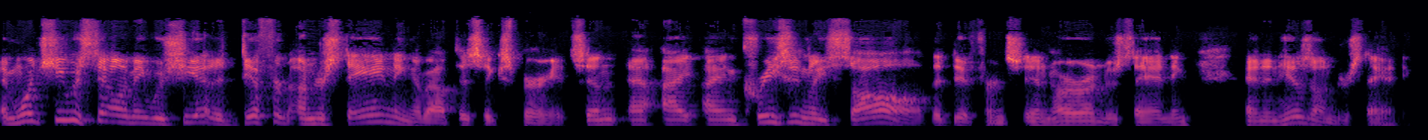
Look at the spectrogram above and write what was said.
And what she was telling me was she had a different understanding about this experience. And I, I increasingly saw the difference in her understanding and in his understanding.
